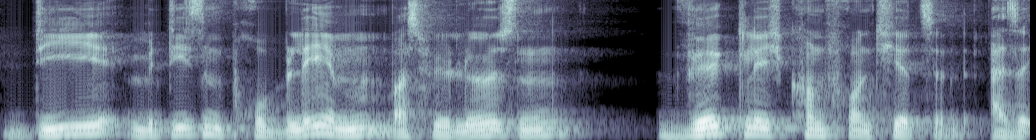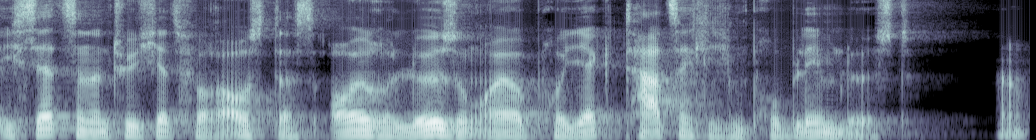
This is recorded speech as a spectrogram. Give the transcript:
die mit diesem Problem, was wir lösen, wirklich konfrontiert sind. Also ich setze natürlich jetzt voraus, dass eure Lösung, euer Projekt tatsächlich ein Problem löst. Ja.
